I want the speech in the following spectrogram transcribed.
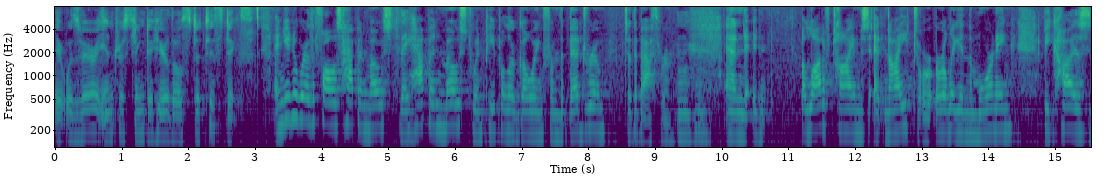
it was very interesting to hear those statistics. And you know where the falls happen most? They happen most when people are going from the bedroom to the bathroom. Mm-hmm. And it, a lot of times at night or early in the morning, because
